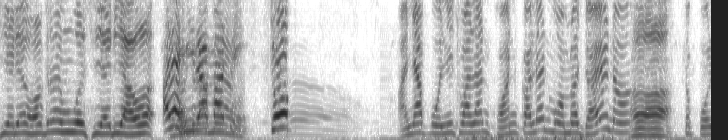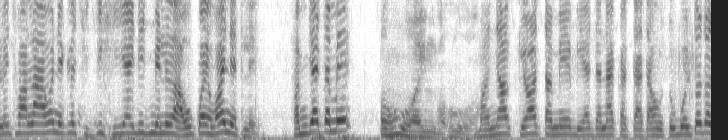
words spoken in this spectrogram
શિયાળી વગર હું શિયાળી આવે. અરે હીરા માટે ચૂપ. અહીંયા પોલીસ વાળાને ફોન કરે ને હું હમણાં જાય ને તો પોલીસવાળા આવે ને એટલે સીધી સીઆઈડી જ મેળવે આવું કોઈ હોય ને એટલે. સમજ્યા તમે? હું હોય એમ હું મને કયો તમે બે જણા કરતા હતા હું તું બોલતો તો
